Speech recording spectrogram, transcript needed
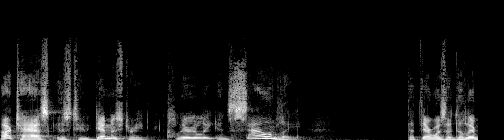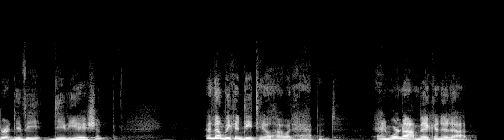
our task is to demonstrate clearly and soundly that there was a deliberate devi- deviation, and then we can detail how it happened. And we're not making it up.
